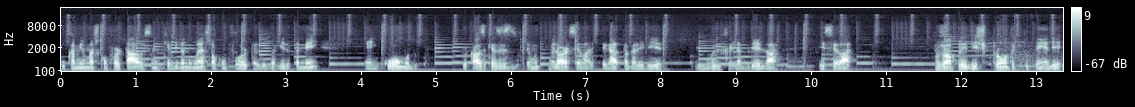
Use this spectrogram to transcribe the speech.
o, caminho mais confortável, sendo que a vida não é só conforto. Às vezes a vida também é incômodo, por causa que às vezes é muito melhor, sei lá, pegar a tua galeria de música e abrir lá e sei lá, ver uma playlist pronta que tu tem ali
